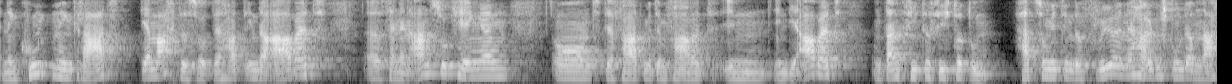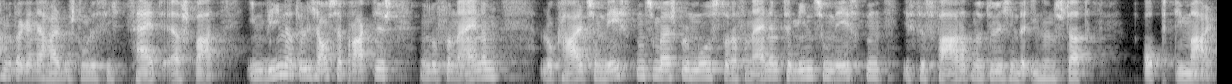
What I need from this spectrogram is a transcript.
einen Kunden in Graz, der macht das so. Der hat in der Arbeit äh, seinen Anzug hängen und der fährt mit dem Fahrrad in, in die Arbeit und dann zieht er sich dort um hat somit in der Früh eine halbe Stunde, am Nachmittag eine halbe Stunde sich Zeit erspart. In Wien natürlich auch sehr praktisch, wenn du von einem Lokal zum nächsten zum Beispiel musst oder von einem Termin zum nächsten, ist das Fahrrad natürlich in der Innenstadt optimal.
